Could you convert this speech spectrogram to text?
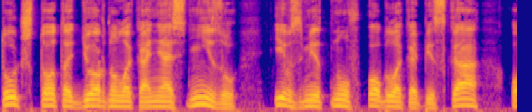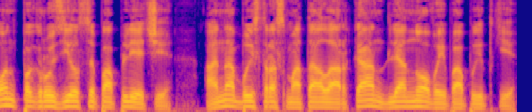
Тут что-то дернуло коня снизу, и, взметнув облако песка, он погрузился по плечи. Она быстро смотала аркан для новой попытки.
